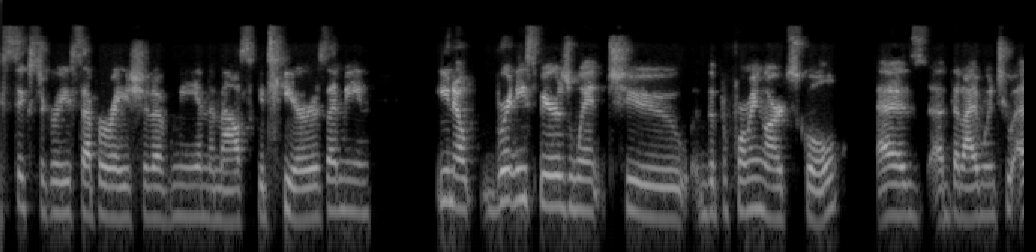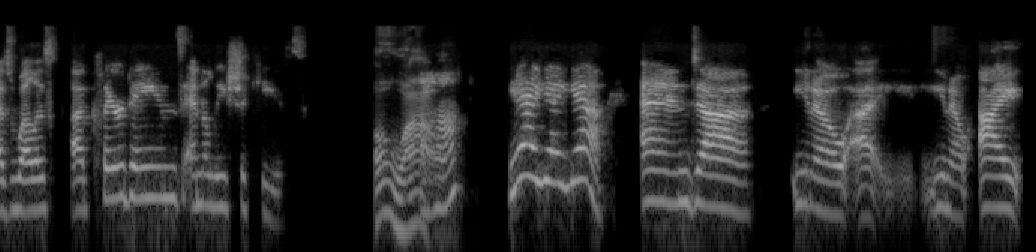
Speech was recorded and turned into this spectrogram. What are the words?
six degree separation of me and the Mouseketeers. I mean, you know, Britney Spears went to the performing arts school as uh, that I went to, as well as uh, Claire Danes and Alicia Keys. Oh wow! Uh-huh. wow. Yeah, yeah, yeah. And uh, you know, I you know, I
